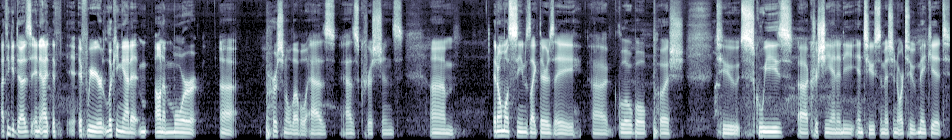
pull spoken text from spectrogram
I think it does. And I, if if we're looking at it on a more uh, personal level as as Christians, um, it almost seems like there's a uh, global push to squeeze uh, Christianity into submission or to make it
